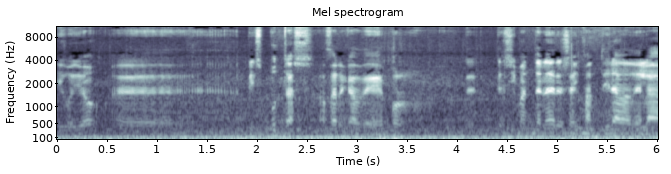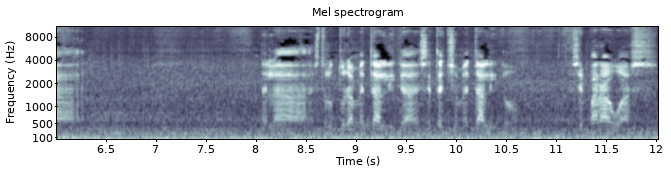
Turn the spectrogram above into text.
digo yo, eh, disputas acerca de, por, de, de, si mantener esa infantilada de la, de la estructura metálica, ese techo metálico, ese paraguas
